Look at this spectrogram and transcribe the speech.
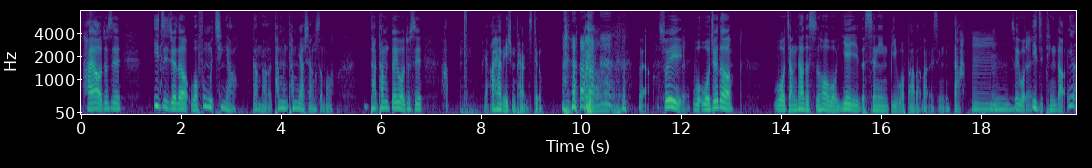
还有就是一直觉得我父母亲要干嘛，他们他们要想什么，他他们对我就是，Yeah, I have Asian parents too，哦。对啊，所以我我觉得我长大的时候，我爷爷的声音比我爸爸妈妈的声音大，嗯。所以我一直听到，因为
